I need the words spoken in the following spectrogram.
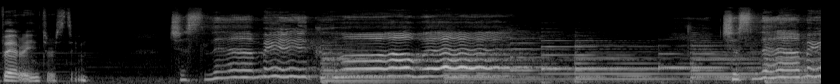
Very interesting. Just let me go away. Just let me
